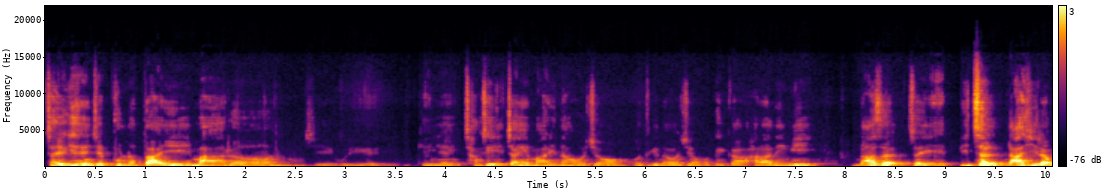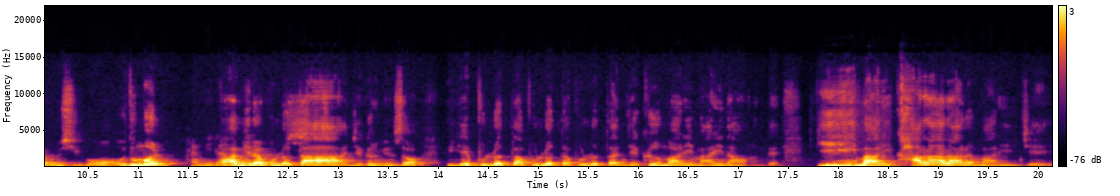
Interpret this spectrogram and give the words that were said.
자 여기서 이제 불렀다 이 말은 이제 우리 굉장히 창세기 1장에 많이 나오죠. 어떻게 나오죠? 그러니까 하나님이 낮을 저희 햇빛을 낮이라 부르시고 어둠을 밤이라. 밤이라 불렀다. 이제 그러면서 이게 불렀다, 불렀다, 불렀다. 이제 그 말이 많이 나오는데 이 말이 카라라는 말이 이제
